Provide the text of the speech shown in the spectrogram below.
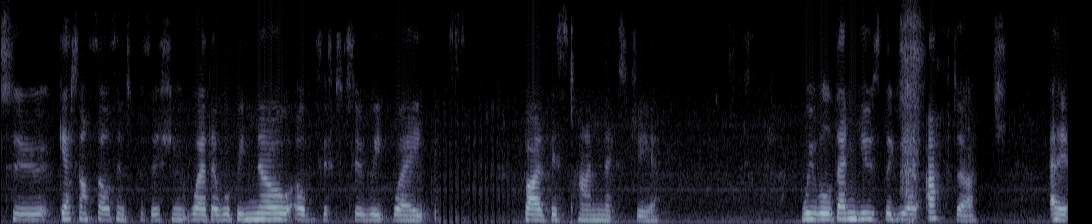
to get ourselves into position where there will be no over 52 week waits by this time next year we will then use the year after uh,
